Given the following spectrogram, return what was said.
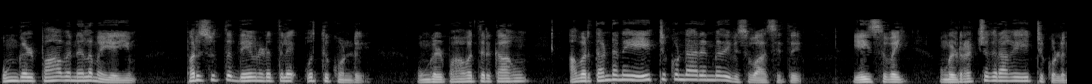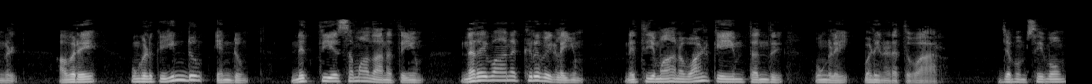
உங்கள் பாவ நிலைமையையும் பரிசுத்த தேவனிடத்திலே ஒத்துக்கொண்டு உங்கள் பாவத்திற்காகவும் அவர் தண்டனையை ஏற்றுக்கொண்டார் என்பதை விசுவாசித்து இயேசுவை உங்கள் இரட்சகராக ஏற்றுக்கொள்ளுங்கள். அவரே உங்களுக்கு இன்றும் என்றும் நித்திய சமாதானத்தையும் நிறைவான கிருவைகளையும் நித்தியமான வாழ்க்கையையும் தந்து உங்களை வழிநடத்துவார். ஜெபம் செய்வோம்.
